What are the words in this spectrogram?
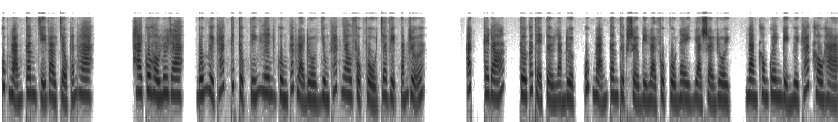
Úc noãn tâm chỉ vào chậu cánh hoa. Hai cô hầu lui ra, bốn người khác tiếp tục tiến lên cùng các loại đồ dùng khác nhau phục vụ cho việc tắm rửa. Ách, cái đó, tôi có thể tự làm được, út noãn tâm thực sự bị loại phục vụ này dọa sợ rồi, nàng không quen bị người khác hầu hạ,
